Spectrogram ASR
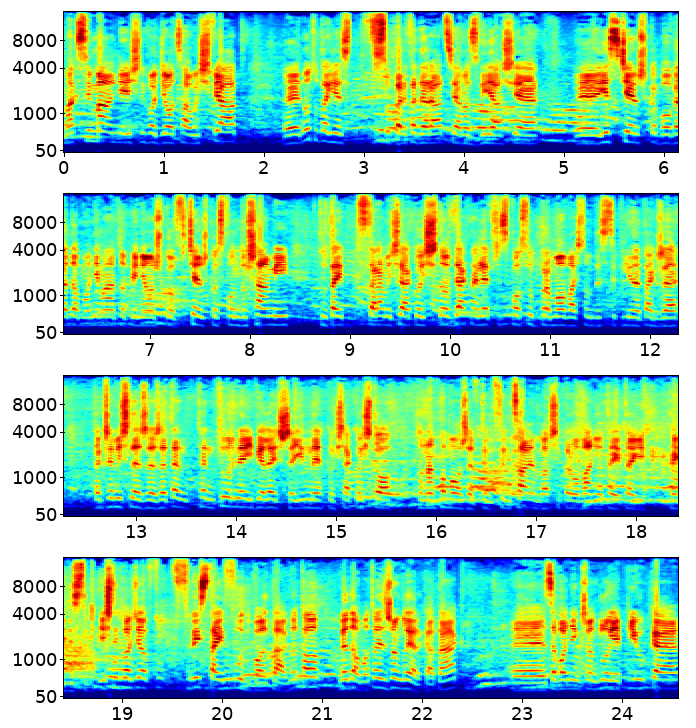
maksymalnie, jeśli chodzi o cały świat. E, no tutaj jest super federacja, rozwija się, e, jest ciężko, bo wiadomo, nie ma na to pieniążków, ciężko z funduszami. Tutaj staramy się jakoś no, w jak najlepszy sposób promować tą dyscyplinę, także, także myślę, że, że ten, ten turniej i wiele jeszcze innych jakoś, jakoś to, to nam pomoże w tym, w tym całym właśnie promowaniu tej, tej, tej dyscypliny. Jeśli chodzi o freestyle football, tak, no to wiadomo, to jest żonglerka, tak? E, zawodnik żongluje piłkę,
